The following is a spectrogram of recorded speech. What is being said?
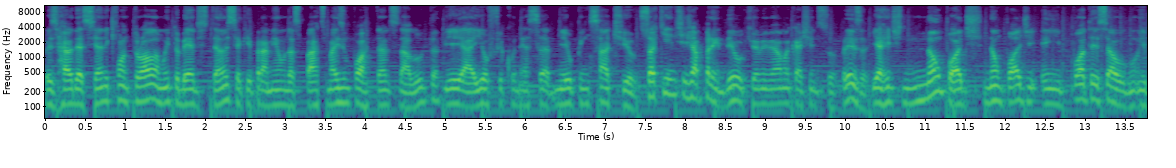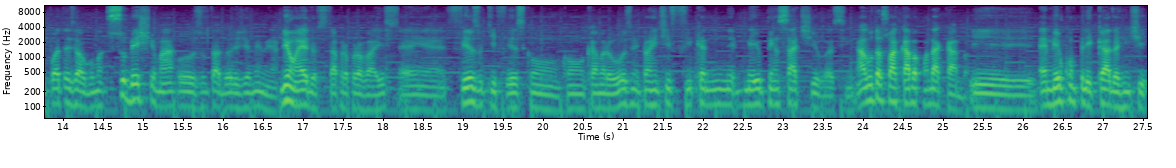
o Israel Adesanya, que controla muito bem a distância, que para mim é uma das partes mais importantes da luta. E aí eu fico nessa meio pensativo. Só que a gente já aprendeu que o MMA é uma caixinha de surpresa e a gente não pode, não pode, em hipótese alguma, hipótese alguma subestimar os lutadores de MMA. Leon Edwards está para provar isso. É, fez o que fez com, com o Camaro Uso, então a gente fica meio pensativo, assim. A luta só acaba quando acaba. E é meio complicado a gente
